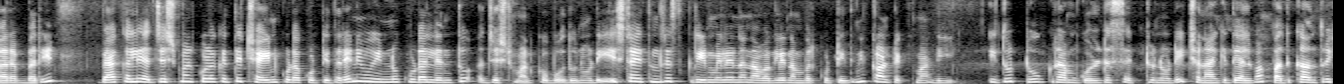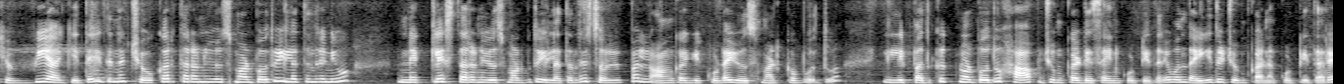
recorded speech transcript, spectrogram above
ಬರೋಬ್ಬರಿ. ಬ್ಯಾಕಲ್ಲಿ ಅಡ್ಜಸ್ಟ್ ಮಾಡ್ಕೊಳ್ಳೋಕತ್ತೆ ಚೈನ್ ಕೂಡ ಕೊಟ್ಟಿದ್ದಾರೆ. ನೀವು ಇನ್ನೂ ಕೂಡ ಲೆಂತು ಅಡ್ಜಸ್ಟ್ ಮಾಡ್ಕೋಬೋದು ನೋಡಿ. ಇಷ್ಟ ಆಯ್ತು ಅಂದರೆ ಸ್ಕ್ರೀನ್ ಮೇಲೆ ನಾನು ಆವಾಗಲೇ ನಂಬರ್ ಕೊಟ್ಟಿದ್ದೀನಿ. ಕಾಂಟ್ಯಾಕ್ಟ್ ಮಾಡಿ. ಇದು ಟೂ ಗ್ರಾಮ್ ಗೋಲ್ಡ್ ಸೆಟ್ಟು ನೋಡಿ. ಚೆನ್ನಾಗಿದೆ ಅಲ್ವಾ? ಪದಕ ಅಂತೂ ಹೆವಿ ಆಗಿದೆ. ಇದನ್ನು ಚೋಕರ್ ಥರನೂ ಯೂಸ್ ಮಾಡ್ಬೋದು. ಇಲ್ಲತ್ತಂದರೆ ನೀವು ನೆಕ್ಲೆಸ್ ಥರನೂ ಯೂಸ್ ಮಾಡ್ಬೋದು. ಇಲ್ಲತ್ತಂದರೆ ಸ್ವಲ್ಪ ಲಾಂಗ್ ಆಗಿ ಕೂಡ ಯೂಸ್ ಮಾಡ್ಕೋಬೋದು. ಇಲ್ಲಿ ಪದಕಕ್ಕೆ ನೋಡ್ಬೋದು. ಹಾಫ್ ಜುಮ್ಕಾ ಡಿಸೈನ್ ಕೊಟ್ಟಿದ್ದಾರೆ. ಒಂದು ಐದು ಜುಮ್ಕಾನ ಕೊಟ್ಟಿದ್ದಾರೆ.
